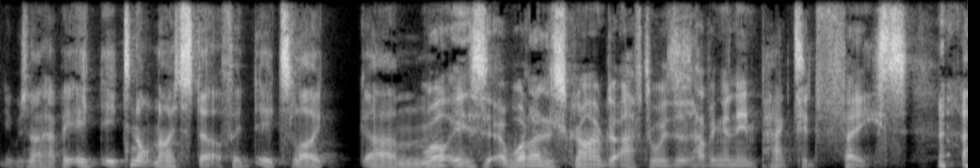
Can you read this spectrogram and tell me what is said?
he was not happy. It, it's not nice stuff. It, it's like um, well, it's what I described afterwards as having an impacted face.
